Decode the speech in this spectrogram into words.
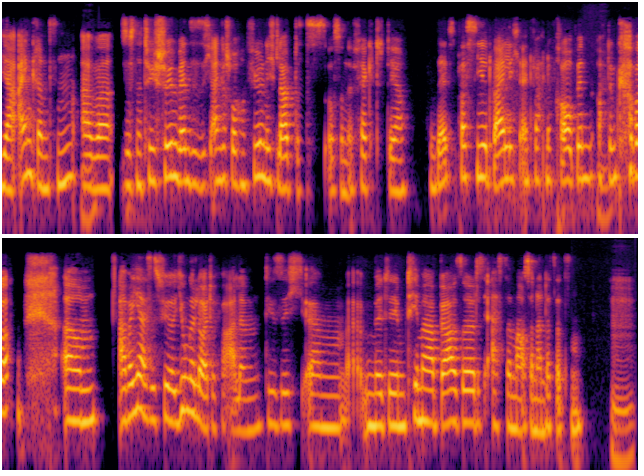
ja, eingrenzen, mhm. aber es ist natürlich schön, wenn sie sich angesprochen fühlen. Ich glaube, das ist auch so ein Effekt, der von selbst passiert, weil ich einfach eine Frau bin auf mhm. dem Cover. Ähm, aber ja, es ist für junge Leute vor allem, die sich ähm, mit dem Thema Börse das erste Mal auseinandersetzen. Mhm.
